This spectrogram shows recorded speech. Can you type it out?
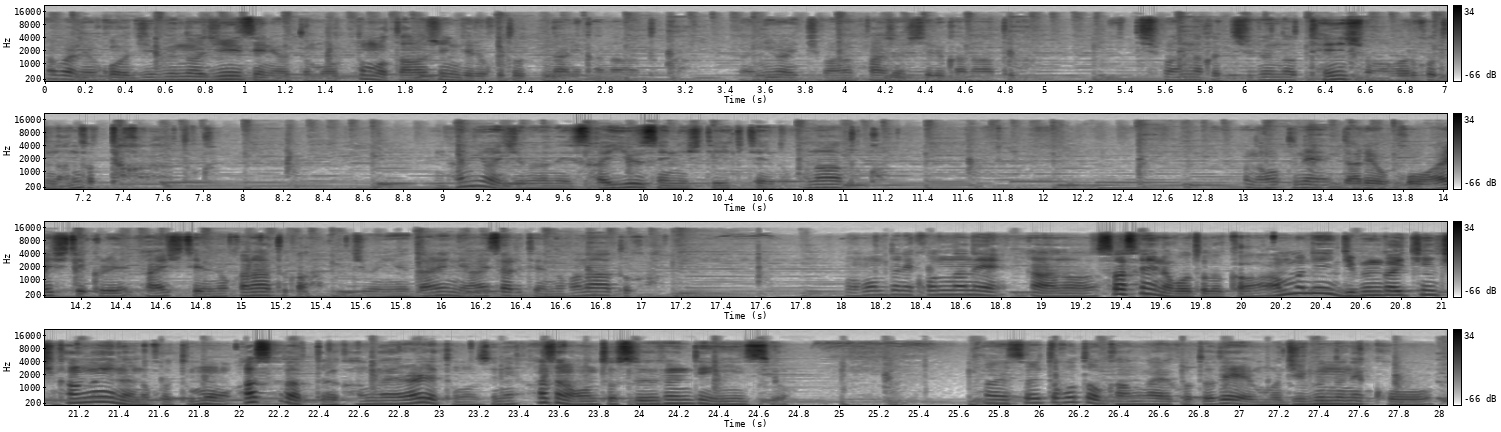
やっぱねこう自分の人生によって最も楽しんでることって何かなとか何が一番感謝してるかなとか一番なんか自分のテンション上がること何だったかなとか何を自分はね最優先にして生きてるのかなとか本当ね誰をこう愛してくれ愛してるのかなとか自分に誰に愛されてるのかなとか。もう本当にこんなねあの些細なこととかあんまり、ね、自分が一日考えないようなことも朝だったら考えられると思うんですよね。朝の本当数分でいいんですよ。なのでそういったことを考えることでもう自分のねこう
